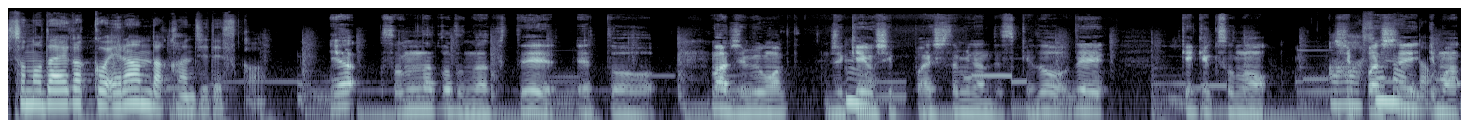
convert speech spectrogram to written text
その大学を選んだ感じですか？いやそんなことなくてえっとまあ自分は受験を失敗した身なんですけど、で結局その失敗して今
